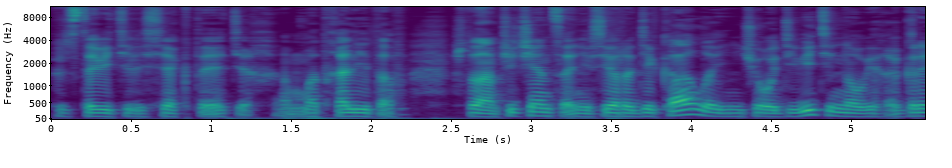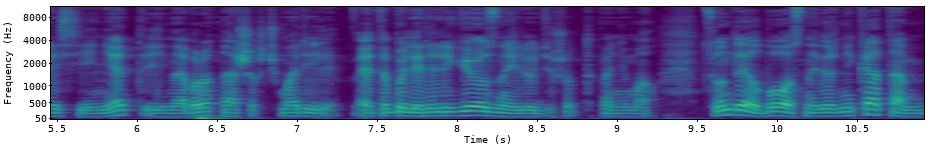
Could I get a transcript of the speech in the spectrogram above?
представители секты этих матхалитов, что там чеченцы, они все радикалы, и ничего удивительного их агрессии нет, и наоборот наших чморили. Это были религиозные люди, чтобы ты понимал. Цундейл Босс, наверняка там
